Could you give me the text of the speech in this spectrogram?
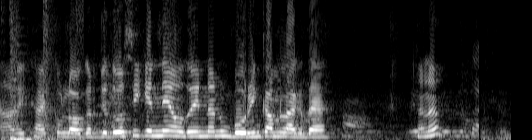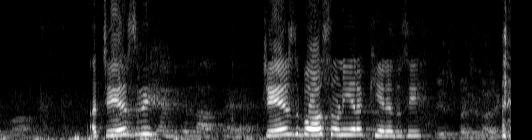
ਆ ਵੇਖਾ ਇੱਕ ਵਲੌਗਰ ਜਦੋਂ ਅਸੀਂ ਕਹਿੰਨੇ ਆ ਉਦੋਂ ਇਹਨਾਂ ਨੂੰ ਬੋਰਿੰਗ ਕੰਮ ਲੱਗਦਾ ਹੈ। ਹੈਨਾ? ਆ ਚੇਅਰਸ ਵੀ। ਚੇਅਰਸ ਬਹੁਤ ਸੋਹਣੀਆਂ ਰੱਖੀਆਂ ਨੇ ਤੁਸੀਂ। ਇਹ ਸਪੈਸ਼ਲ ਆਏਗਾ।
